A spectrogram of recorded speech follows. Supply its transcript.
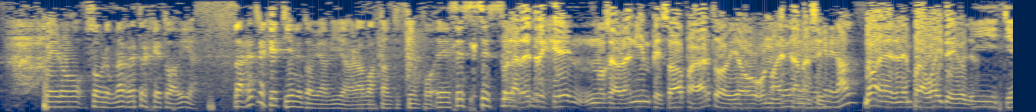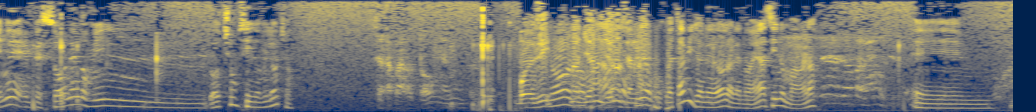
pero sobre una red 3G todavía. La red 3G tiene todavía vida, ¿verdad? Bastante tiempo. Eh, se- se- se- la red 3G no se habrá ni empezado a pagar todavía o, o no es tan en así. general No, en, en Paraguay te digo yo. y tiene empezó en el 2008, sí, 2008. ¿Vos decís? No, no, yo, pagado yo no no sé creo, nada. pues cuesta millones de dólares, no es así nomás, ¿verdad? Eh,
